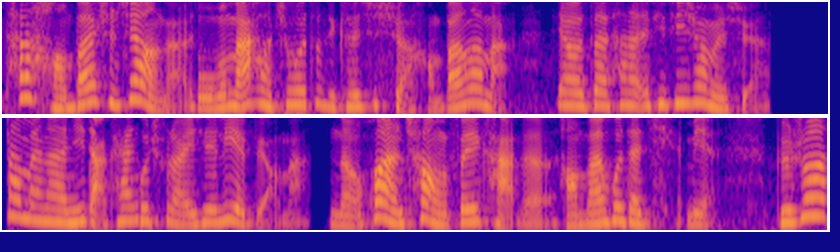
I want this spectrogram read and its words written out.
他的航班是这样的，我们买好之后自己可以去选航班了嘛，要在他的 APP 上面选。上面呢，你打开会出来一些列表嘛，能换畅飞卡的航班会在前面。比如说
